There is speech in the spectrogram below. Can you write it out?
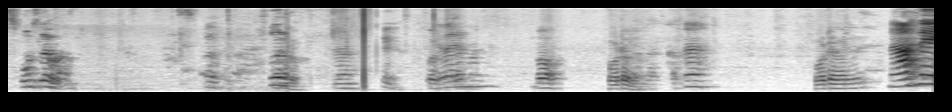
Spoons లేవా? ఫోటోలో? ఫోటో ఎవరిది? నాదే.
